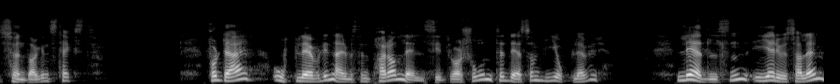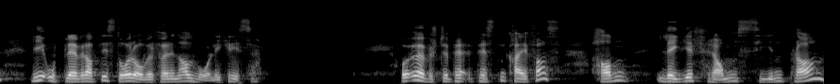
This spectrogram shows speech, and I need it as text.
søndagens tekst. For der opplever de nærmest en parallellsituasjon til det som vi opplever. Ledelsen i Jerusalem de opplever at de står overfor en alvorlig krise. Og Øverstepresten Kaifas han legger fram sin plan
